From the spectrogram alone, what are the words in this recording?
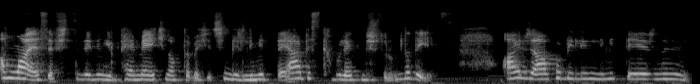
Ama maalesef işte dediğim gibi PM2.5 için bir limit değer biz kabul etmiş durumda değiliz. Ayrıca Avrupa Birliği'nin limit değerinin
